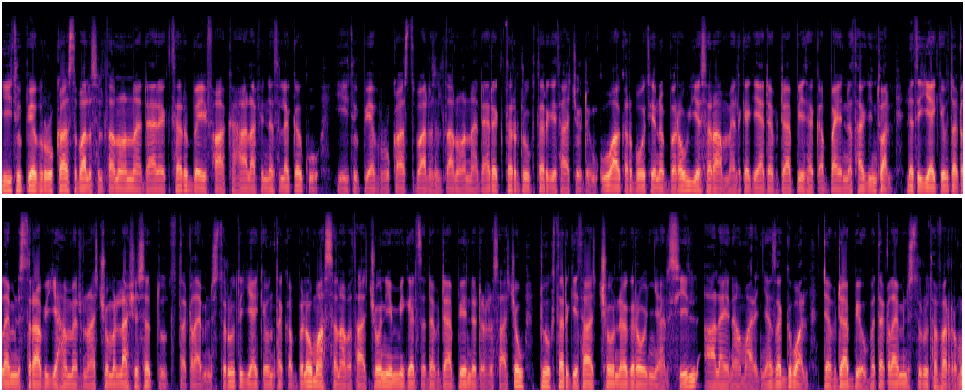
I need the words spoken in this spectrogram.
የኢትዮጵያ ብሮድካስት ባለስልጣን ዋና ዳይሬክተር በይፋ ከኃላፊነት ለቀቁ። የኢትዮጵያ ብሮድካስት ባለስልጣን ዋና ዳይሬክተር ዶክተር ጌታቸው ድንቁ አቅርቦት የነበረው የስራ መልቀቂያ ደብዳቤ ተቀባይነት አግኝቷል። ለጥያቄው ጠቅላይ ሚኒስትር አብይ አህመድ ናቸው ምላሽ የሰጡት። ጠቅላይ ሚኒስትሩ ጥያቄውን ተቀብለው ማሰናበታቸውን የሚገልጽ ደብዳቤ እንደደረሳቸው ዶክተር ጌታቸው ነግረውኛል ሲል አላይን አማርኛ ዘግቧል። ደብዳቤው በጠቅላይ ሚኒስትሩ ተፈርሞ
